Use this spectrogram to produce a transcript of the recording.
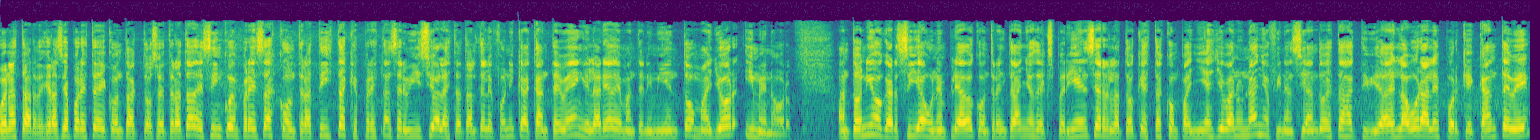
Buenas tardes, gracias por este contacto. Se trata de cinco empresas contratistas que prestan servicio a la estatal telefónica CanTV en el área de mantenimiento mayor y menor. Antonio García, un empleado con 30 años de experiencia, relató que estas compañías llevan un año financiando estas actividades laborales porque CanTV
